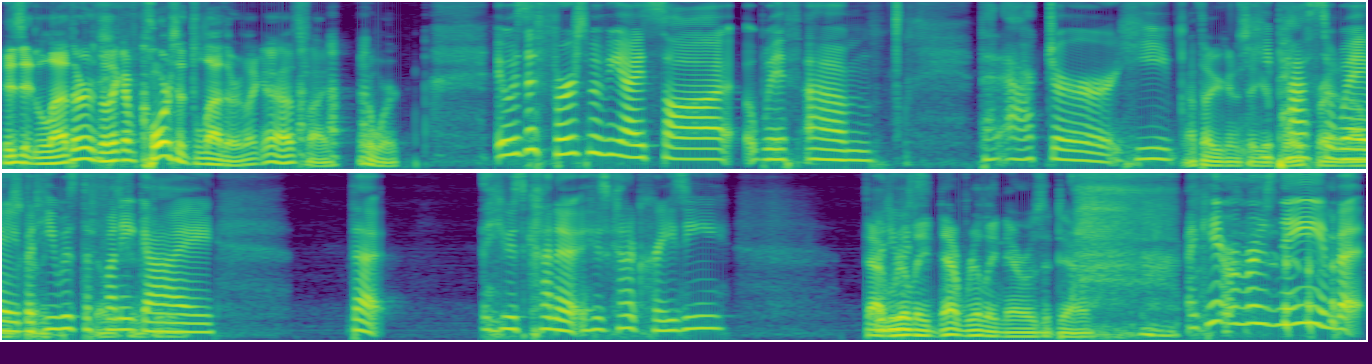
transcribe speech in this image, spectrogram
Is it leather? They're like, of course it's leather. Like, yeah, that's fine. It'll work. It was the first movie I saw with um that actor. He I thought you were going to say he passed boyfriend, and I away, but gonna- he was the funny gonna get it. guy that he was kind of he was kind of crazy. That he was- really that really narrows it down. I can't remember his name, but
